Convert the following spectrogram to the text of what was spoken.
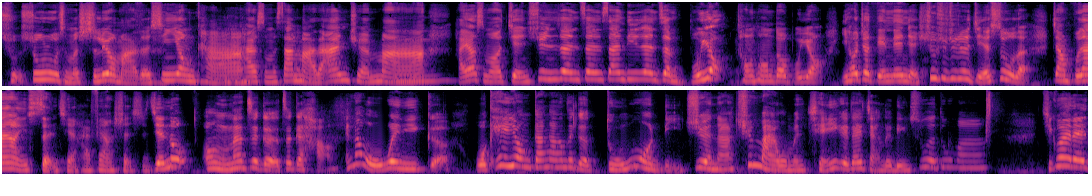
输输入什么十六码的信用卡、啊，还有什么三码的安全码、还要什么简讯认证、三 D 认证，不用，通通都不用，以后就点点点，咻咻咻就结束了。这样不但让你省钱，还非常省时间哦。哦，那这个这个好。哎，那我问一个，我可以用刚刚这个读墨礼券啊，去买我们前一个在讲的领书额度吗？奇怪嘞，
